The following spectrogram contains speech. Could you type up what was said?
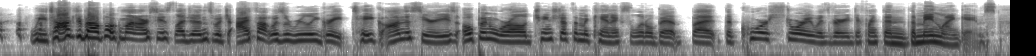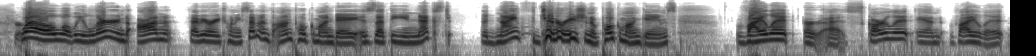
we talked about Pokemon Arceus Legends, which I thought was a really great take on the series. Open world, changed up the mechanics a little bit, but the core story was very different than the mainline games. Sure. Well, what we learned on February 27th on Pokemon Day is that the next, the ninth generation of Pokemon games, Violet or uh, Scarlet and Violet,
